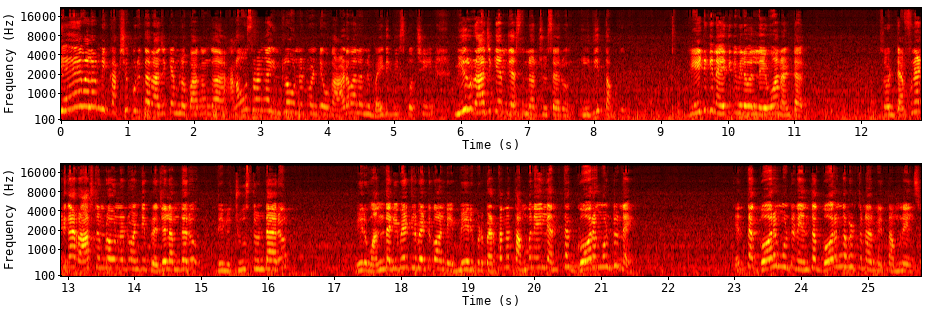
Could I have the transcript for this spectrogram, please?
కేవలం మీ కక్షపూరిత రాజకీయంలో భాగంగా అనవసరంగా ఇంట్లో ఉన్నటువంటి ఒక ఆడవాళ్ళని బయటికి తీసుకొచ్చి మీరు రాజకీయం చేస్తున్నారు చూశారు. ఇది తప్పు. వీటికి నైతిక విలువలు లేవు అని అంటారు. సో డెఫినెట్గా రాష్ట్రంలో ఉన్నటువంటి ప్రజలందరూ దీన్ని చూస్తుంటారు. మీరు వంద డిబేట్లు పెట్టుకోండి. మీరు ఇప్పుడు పెడుతున్న తమ్మునేళ్ళు ఎంత ఘోరంగా ఉంటున్నాయి. ఎంత ఘోరంగా ఉంటున్నాయి ఎంత ఘోరంగా పెడుతున్నారు మీరు తమ్మునేల్స్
